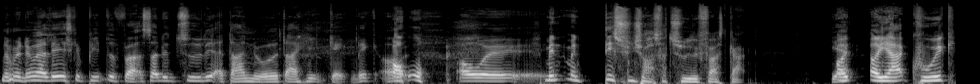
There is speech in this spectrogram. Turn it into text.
når man nu har læst kapitlet før, så er det tydeligt, at der er noget, der er helt galt. Ikke? Og, Og, og øh, men, men det synes jeg også var tydeligt første gang. Ja, Og, og jeg, kunne ikke,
